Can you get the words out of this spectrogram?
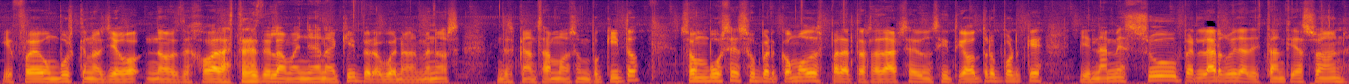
y fue un bus que nos, llegó, nos dejó a las 3 de la mañana aquí, pero bueno, al menos descansamos un poquito. Son buses súper cómodos para trasladarse de un sitio a otro porque Vietnam es súper largo y las distancias son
